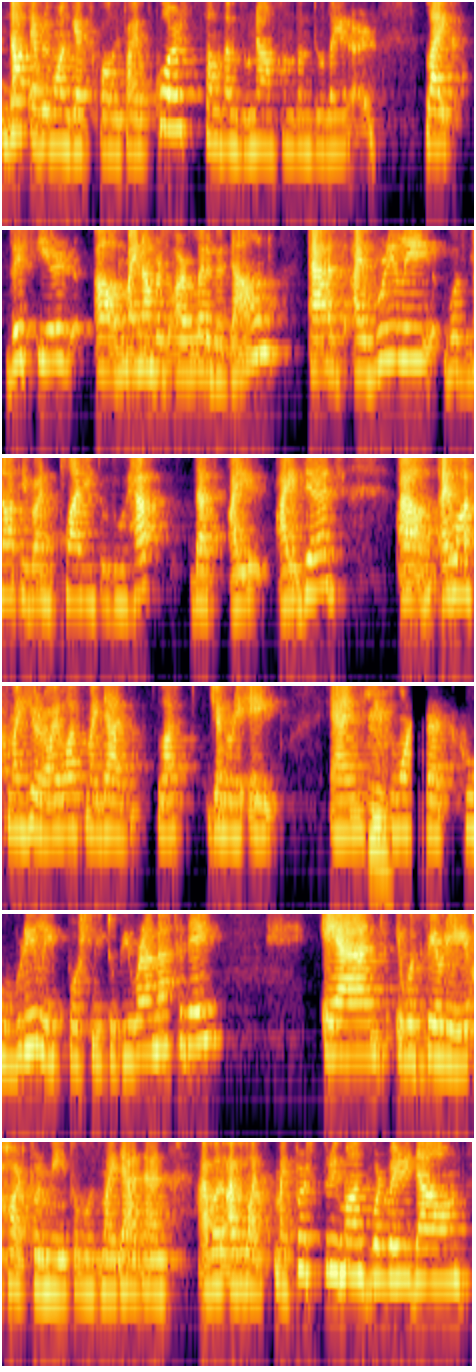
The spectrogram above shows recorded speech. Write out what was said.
Not everyone gets qualified, of course. Some of them do now, some of them do later. Like this year, uh, my numbers are a little bit down as I really was not even planning to do half that I I did. Um, I lost my hero. I lost my dad last January 8th. And he's mm. one that who really pushed me to be where I'm at today and it was very hard for me to lose my dad and i was i was like my first three months were very down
